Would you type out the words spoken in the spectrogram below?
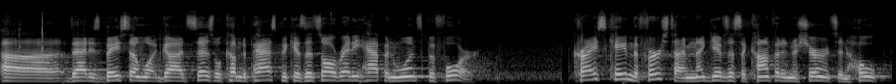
uh, that is based on what God says will come to pass because it's already happened once before. Christ came the first time, and that gives us a confident assurance and hope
